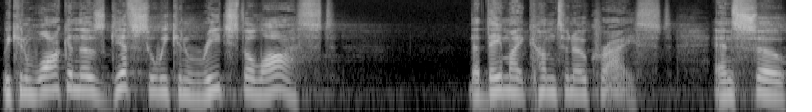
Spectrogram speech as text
We can walk in those gifts so we can reach the lost, that they might come to know Christ. And so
